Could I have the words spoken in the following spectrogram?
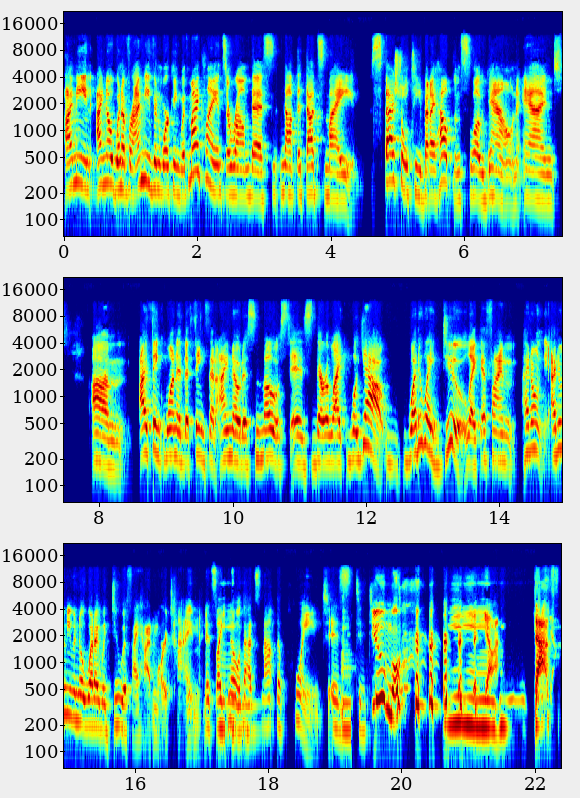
I mean, I know whenever I'm even working with my clients around this, not that that's my specialty, but I help them slow down. And um, I think one of the things that I notice most is they're like, well, yeah, what do I do? Like if I'm, I don't, I don't even know what I would do if I had more time. And it's like, mm. no, that's not the point is mm. to do more. Yeah. That's, yeah.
